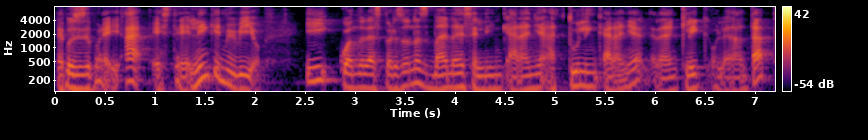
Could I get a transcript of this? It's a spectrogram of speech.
le pusiste por ahí, ah, este link en mi bio y cuando las personas van a ese link araña, a tu link araña, le dan clic o le dan tap,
